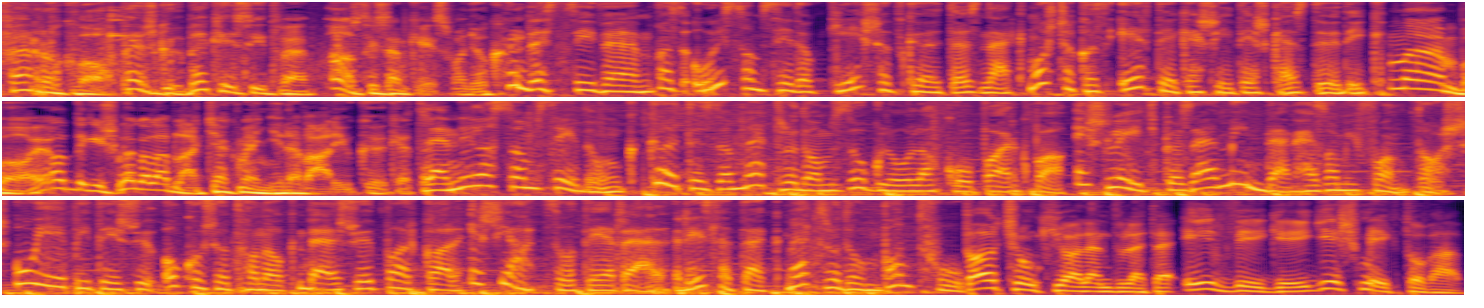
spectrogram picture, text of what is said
felrakva, pesgő bekészítve, azt hiszem kész vagyok. De szívem, az új szomszédok később költöznek, most csak az értékesítés kezdődik. Nem baj, addig is legalább látják, mennyire várjuk őket. Lennél a szomszédunk? Költözz a Metrodom Zugló lakóparkba, és légy közel mindenhez, ami fontos. Új építésű okos otthonok, belső parkkal és játszótérrel. Részletek metrodom.hu Tartson ki a lendülete év végéig és még tovább.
